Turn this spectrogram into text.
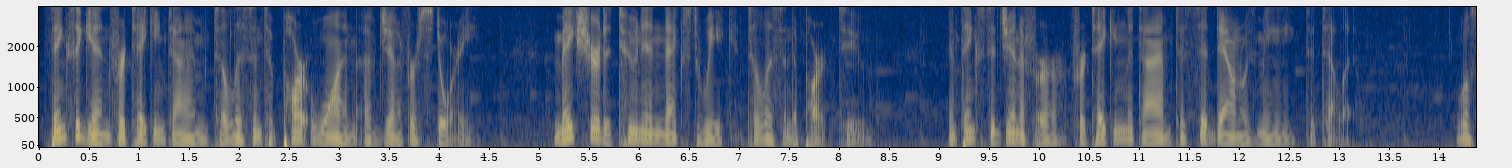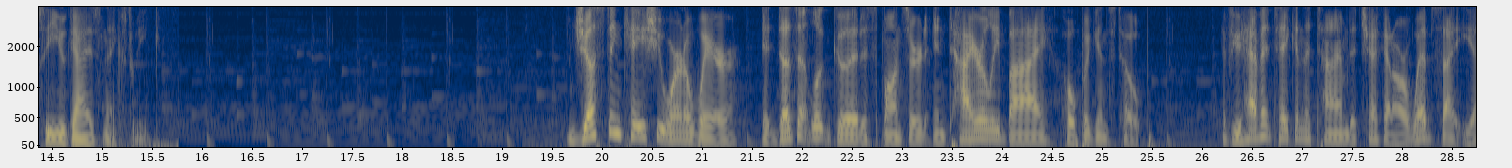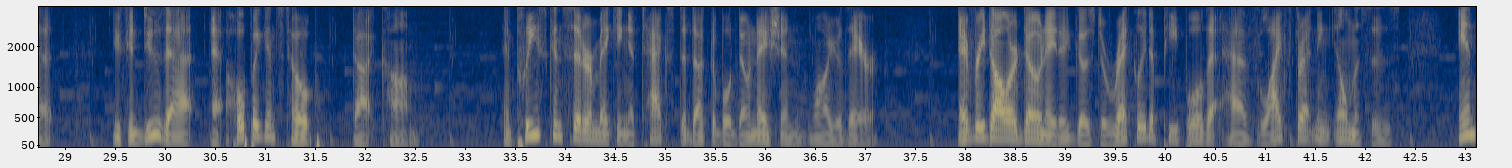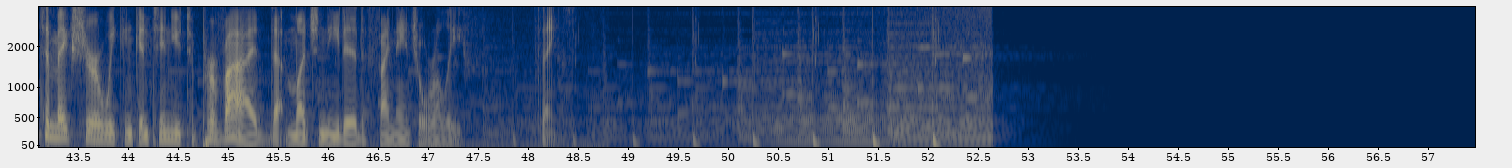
Thanks again for taking time to listen to part one of Jennifer's story. Make sure to tune in next week to listen to part two. And thanks to Jennifer for taking the time to sit down with me to tell it. We'll see you guys next week. Just in case you weren't aware, It Doesn't Look Good is sponsored entirely by Hope Against Hope. If you haven't taken the time to check out our website yet, you can do that at hopeagainsthope.com. And please consider making a tax deductible donation while you're there. Every dollar donated goes directly to people that have life threatening illnesses and to make sure we can continue to provide that much needed financial relief. Thanks.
